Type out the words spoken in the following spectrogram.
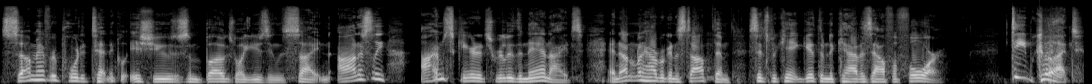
Some have reported technical issues or some bugs while using the site. And honestly, I'm scared it's really the nanites. And I don't know how we're going to stop them since we can't get them to Kavis Alpha 4. Deep cut!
